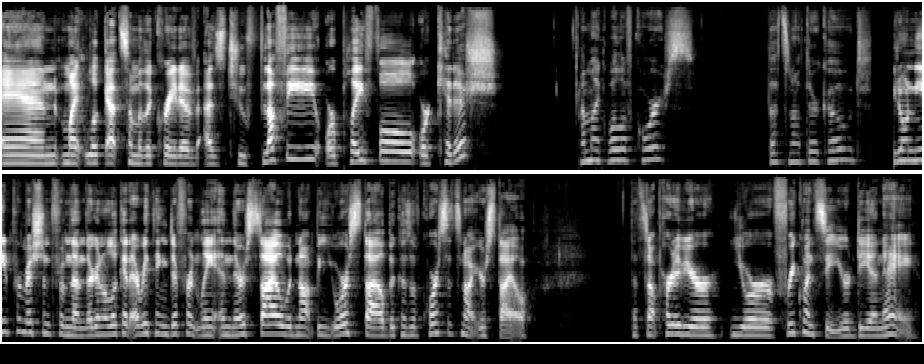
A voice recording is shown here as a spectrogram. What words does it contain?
and might look at some of the creative as too fluffy or playful or kiddish. I'm like well of course. That's not their code. You don't need permission from them. They're going to look at everything differently and their style would not be your style because of course it's not your style. That's not part of your your frequency your dna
